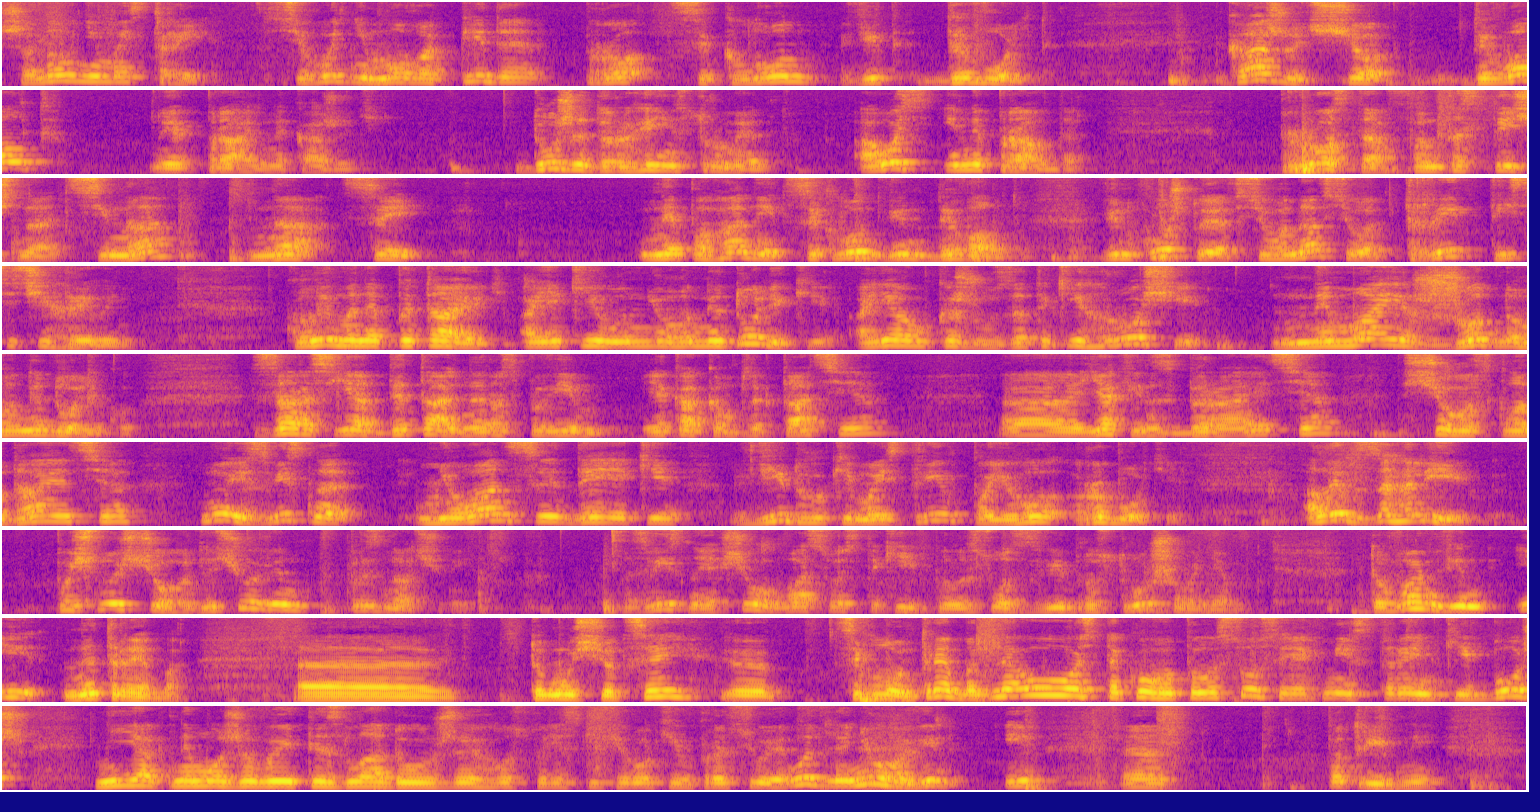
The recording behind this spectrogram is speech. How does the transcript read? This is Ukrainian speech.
Шановні майстри, сьогодні мова піде про циклон від DeWalt. Кажуть, що DeWalt, ну як правильно кажуть, дуже дорогий інструмент. А ось і неправда. Просто фантастична ціна на цей непоганий циклон від DeWalt. Він коштує всього-навсього 3 тисячі гривень. Коли мене питають, а які у нього недоліки, а я вам кажу, за такі гроші немає жодного недоліку. Зараз я детально розповім, яка комплектація, е, як він збирається, з чого складається. Ну і, звісно, нюанси, деякі відгуки майстрів по його роботі. Але взагалі, почну з чого? Для чого він призначений? Звісно, якщо у вас ось такий пилосос з віброструшуванням, то вам він і не треба. Е, тому що цей е, циклон треба для ось такого пилососу, як мій старенький Bosch, ніяк не може вийти з ладу вже, господі, скільки років працює. От для нього він і е, потрібний.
